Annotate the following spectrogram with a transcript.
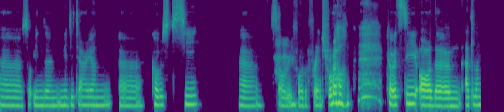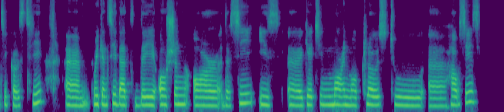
uh, so in the Mediterranean uh, coast sea, uh, sorry for the French word, coast sea or the um, Atlantic coast sea, um, we can see that the ocean or the sea is uh, getting more and more close to uh, houses.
